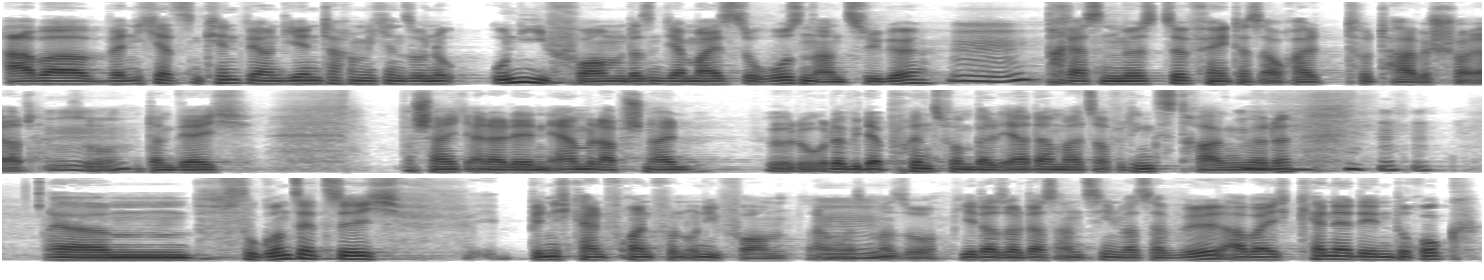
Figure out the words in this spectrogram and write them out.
Aber wenn ich jetzt ein Kind wäre und jeden Tag mich in so eine Uniform, das sind ja meist so Hosenanzüge, pressen müsste, fände ich das auch halt total bescheuert. So, dann wäre ich wahrscheinlich einer, der den Ärmel abschneiden würde oder wie der Prinz von Bel Air damals auf links tragen würde. ähm, so grundsätzlich bin ich kein Freund von Uniformen, sagen wir es mal so. Jeder soll das anziehen, was er will, aber ich kenne den Druck,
